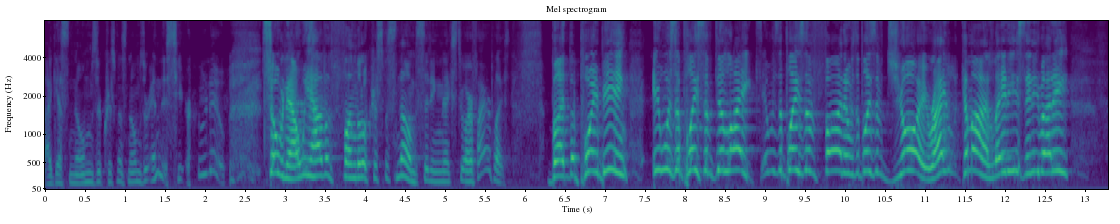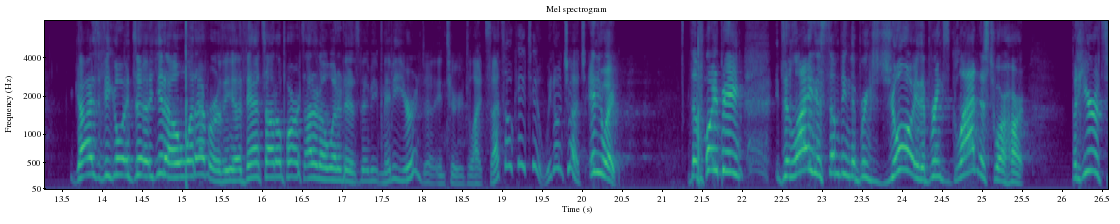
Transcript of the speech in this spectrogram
I guess gnomes or Christmas gnomes are in this year. Who knew? So now we have a fun little Christmas gnome sitting next to our fireplace. But the point being, it was a place of delight. It was a place of fun. It was a place of joy, right? Come on, ladies, anybody? Guys, if you go into, you know, whatever, the advanced auto parts, I don't know what it is. Maybe, maybe you're into interior delights. That's okay too. We don't judge. Anyway, the point being, delight is something that brings joy, that brings gladness to our heart. But here it's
